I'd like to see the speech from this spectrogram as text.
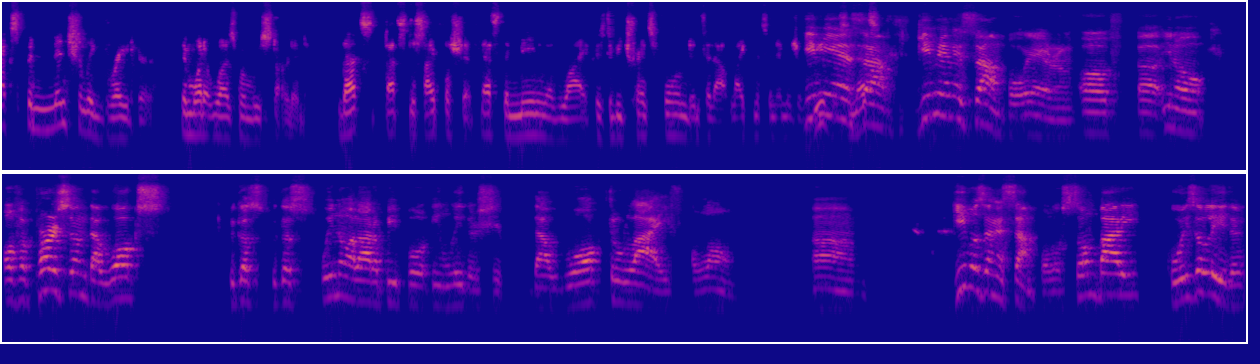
exponentially greater than what it was when we started. That's that's discipleship. That's the meaning of life is to be transformed into that likeness and image of give Jesus. Me an example, give me an example, Aaron, of uh, you know of a person that walks because because we know a lot of people in leadership that walk through life alone. Um, give us an example of somebody who is a leader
